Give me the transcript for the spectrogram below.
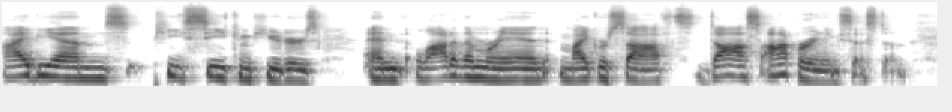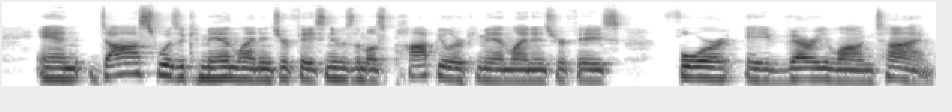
IBM's PC computers, and a lot of them ran Microsoft's DOS operating system. And DOS was a command line interface, and it was the most popular command line interface for a very long time.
